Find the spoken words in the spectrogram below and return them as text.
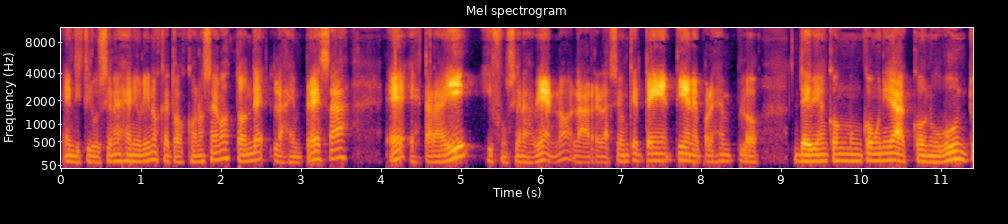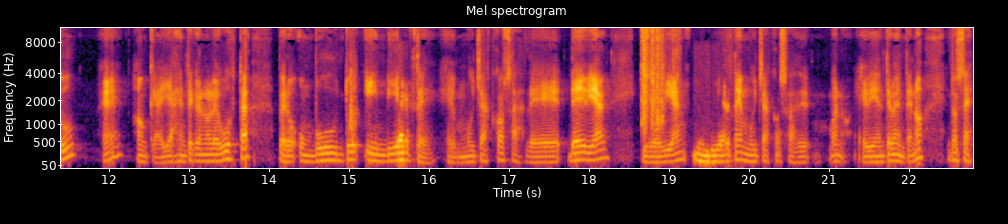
distribuciones de que todos conocemos, donde las empresas eh, están ahí y funciona bien, ¿no? La relación que tiene, por ejemplo, Debian con comunidad con Ubuntu, ¿eh? aunque haya gente que no le gusta, pero Ubuntu invierte en muchas cosas de Debian y Debian invierte en muchas cosas de, bueno, evidentemente, ¿no? Entonces,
